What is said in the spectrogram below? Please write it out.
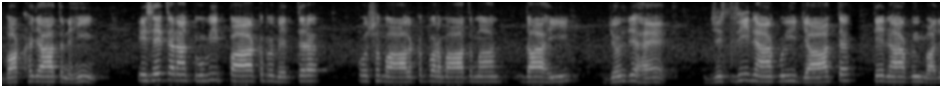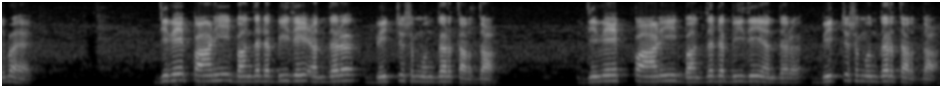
ਵੱਖ ਜਾਤ ਨਹੀਂ, ਇਸੇ ਤਰ੍ਹਾਂ ਤੂੰ ਵੀ ਪਾਕ ਪਵਿੱਤਰ, ਉਸ ਮਾਲਕ ਪਰਮਾਤਮਾ ਦਾ ਹੀ ਜੁੰਝ ਹੈ ਜਿਸ ਦੀ ਨਾ ਕੋਈ ਜਾਤ ਤੇ ਨਾ ਕੋਈ ਮਜ਼ਹਬ ਹੈ। ਜਿਵੇਂ ਪਾਣੀ ਬੰਦ ਡੱਬੀ ਦੇ ਅੰਦਰ ਵਿੱਚ ਸਮੁੰਦਰ ਤਰਦਾ ਜਿਵੇਂ ਪਾਣੀ ਬੰਦ ਡੱਬੀ ਦੇ ਅੰਦਰ ਵਿੱਚ ਸਮੁੰਦਰ ਤਰਦਾ।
